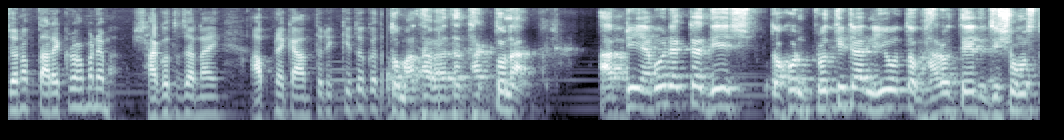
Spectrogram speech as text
জনাব তারেক রহমানের স্বাগত জানাই। আপনাকে আন্তরিক কৃতজ্ঞতা তো মাথা ব্যথা থাকতো না। আপনি এমন একটা দেশ, তখন প্রতিটা নিয়ত ভারতের যে সমস্ত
